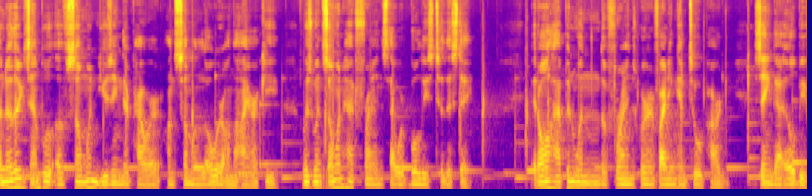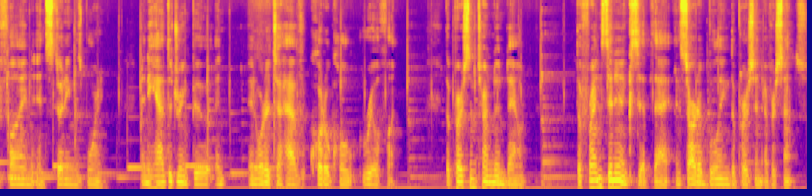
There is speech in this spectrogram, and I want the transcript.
Another example of someone using their power on someone lower on the hierarchy was when someone had friends that were bullies to this day. It all happened when the friends were inviting him to a party, saying that it'll be fun and studying was boring, and he had to drink beer in, in order to have quote unquote real fun. The person turned him down. The friends didn't accept that and started bullying the person ever since.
